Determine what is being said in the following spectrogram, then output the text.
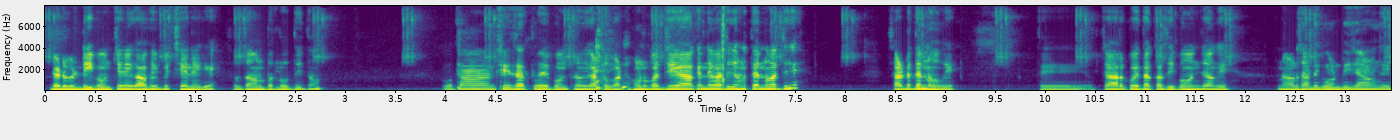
ਡੜਵੱਡੀ ਪਹੁੰਚੇ ਨੇ, ਕਾਫੀ ਪਿੱਛੇ ਨੇਗੇ, ਸੁਲਤਾਨਪੁਰ ਲੋਧੀ ਤੋਂ। ਉਹ ਤਾਂ 6-7 ਵਜੇ ਪਹੁੰਚਣਗੇ ਘੱਟੋ ਘੱਟ। ਹੁਣ ਵੱਜੇ ਆ, ਕਿੰਨੇ ਵੱਜ ਗਏ? ਹੁਣ 3 ਵੱਜ ਗਏ? 3:30 ਹੋ ਗਏ। ਤੇ 4 ਵਜੇ ਤੱਕ ਅਸੀਂ ਪਹੁੰਚ ਜਾਾਂਗੇ ਨਾਲ ਸਾਡੇ ਗੁਆਂਢੀ ਜਾਣਗੇ।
